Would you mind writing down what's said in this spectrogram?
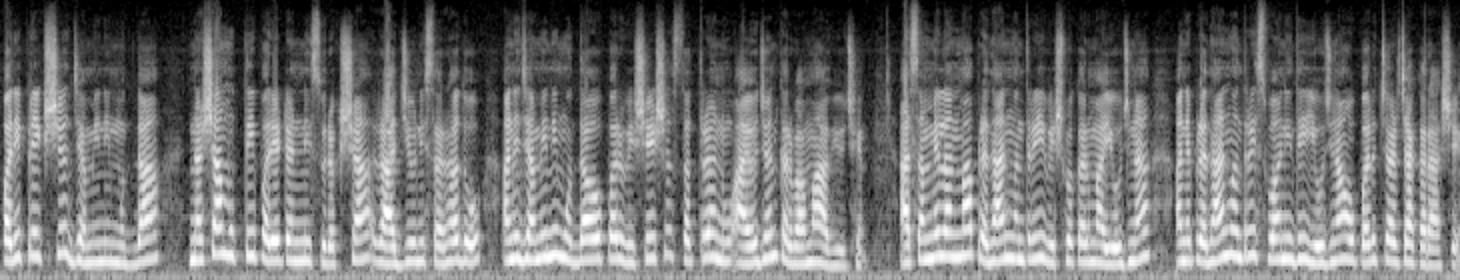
પરિપ્રેક્ષ્ય જમીની મુદ્દા, નશામુક્તિ પર્યટનની સુરક્ષા, રાજ્યોની સરહદો અને જમીની મુદ્દાઓ પર વિશેષ સત્રનું આયોજન કરવામાં આવ્યું છે. આ સંમેલનમાં પ્રધાનમંત્રી વિશ્વકર્મા યોજના અને પ્રધાનમંત્રી સ્વનિધિ યોજનાઓ પર ચર્ચા કરાશે.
